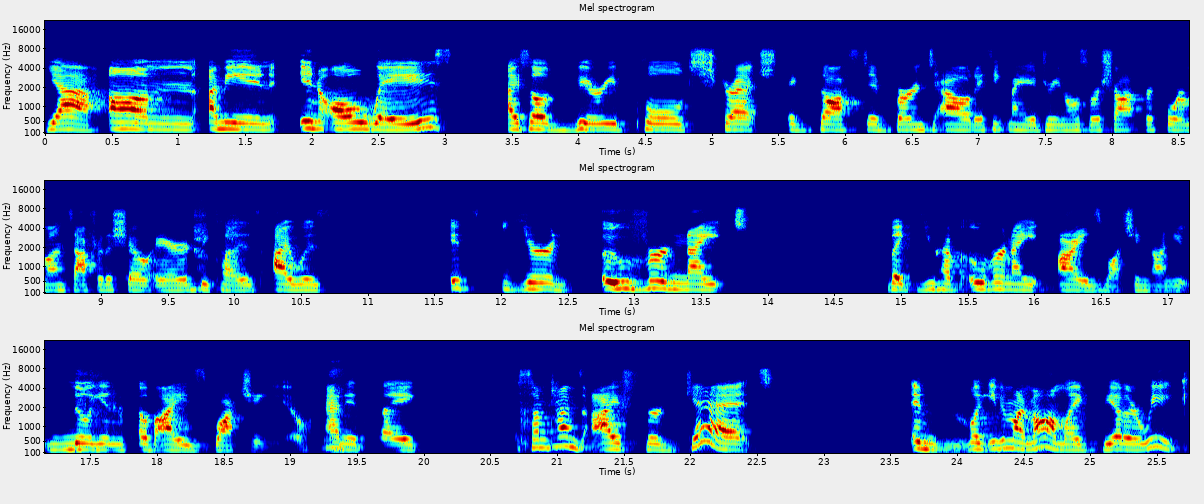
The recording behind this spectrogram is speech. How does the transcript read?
Yeah. Um, I mean, in all ways, I felt very pulled, stretched, exhausted, burnt out. I think my adrenals were shot for four months after the show aired because I was, it's, you're an overnight, like you have overnight eyes watching on you, millions of eyes watching you. And it's like, sometimes I forget and like even my mom, like the other week,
